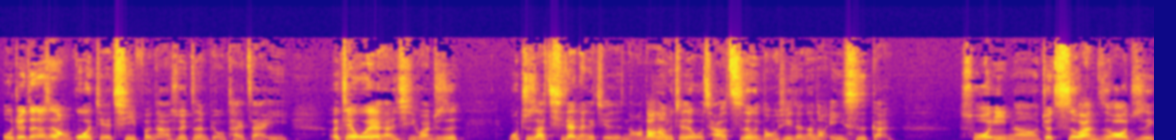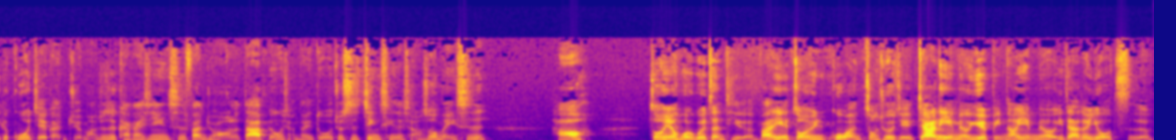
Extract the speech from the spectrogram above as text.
我觉得这就是一种过节气氛啊，所以真的不用太在意。而且我也很喜欢，就是我就是在期待那个节日，然后到那个节日我才要吃这个东西的那种仪式感。所以呢，就吃完之后就是一个过节感觉嘛，就是开开心心吃饭就好了，大家不用想太多，就是尽情的享受美食。好，终于又回归正题了，反正也终于过完中秋节，家里也没有月饼，然后也没有一大堆柚子了。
